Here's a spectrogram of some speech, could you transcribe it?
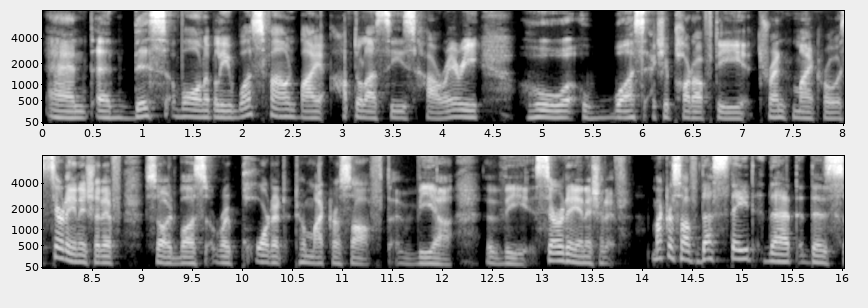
And this vulnerability was found by Abdulaziz Hariri, who was actually part of the Trend Micro Zero Day initiative. So it was reported to Microsoft via the Zero Day initiative. Microsoft does state that this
